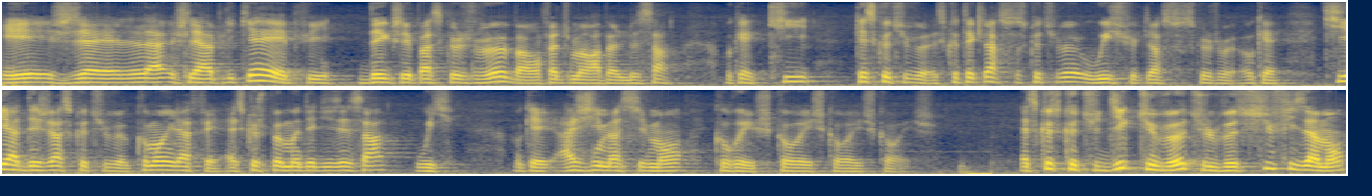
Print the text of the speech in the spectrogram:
Et je l'ai appliqué, et puis dès que j'ai pas ce que je veux, bah, en fait, je me rappelle de ça. Ok, qui, qu'est-ce que tu veux? Est-ce que tu es clair sur ce que tu veux? Oui, je suis clair sur ce que je veux. Ok, qui a déjà ce que tu veux? Comment il a fait? Est-ce que je peux modéliser ça? Oui. Ok, agis massivement, corrige, corrige, corrige, corrige. Est-ce que ce que tu dis que tu veux, tu le veux suffisamment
